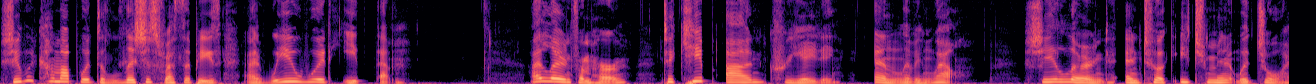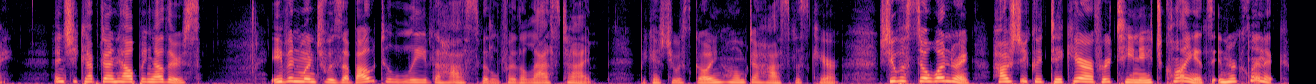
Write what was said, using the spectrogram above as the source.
She would come up with delicious recipes and we would eat them. I learned from her to keep on creating and living well. She learned and took each minute with joy, and she kept on helping others. Even when she was about to leave the hospital for the last time, because she was going home to hospice care, she was still wondering how she could take care of her teenage clients in her clinic.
